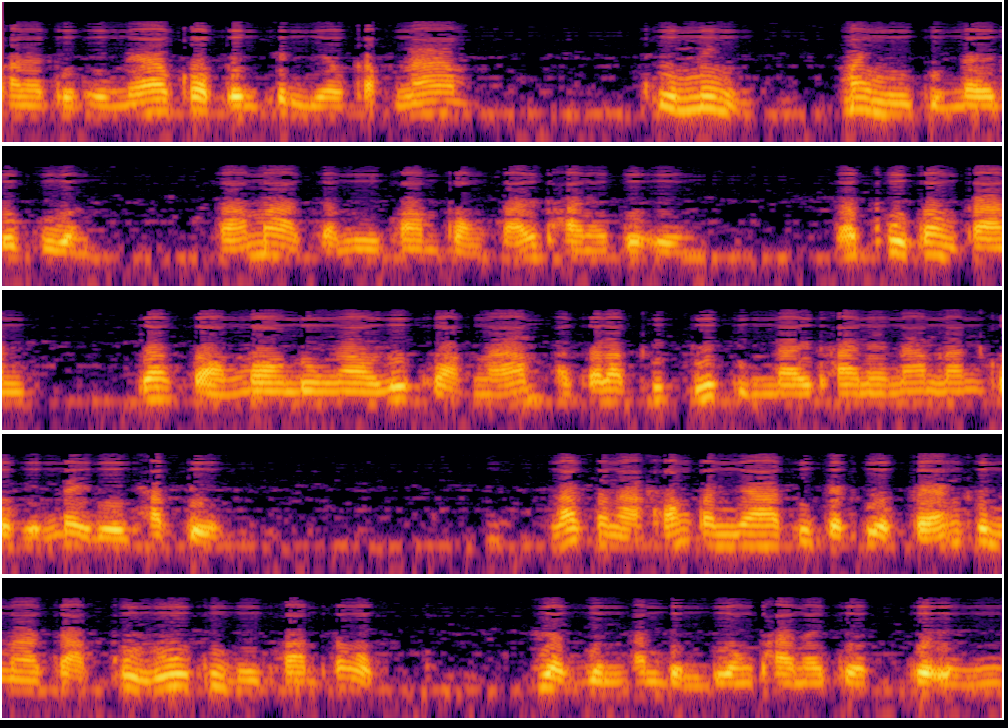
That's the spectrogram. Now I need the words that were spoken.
ภายในตนเองแล้ว ก็เป็นเช่นเดียวกับน้ำที่นิ่งไม่มีสิ่งใดรบกวน สามารถจะมีความผ่องใสภายในตัวเอง และผู้ต้องการจะส่องมองดูเงาหรือขวากน้ำอัจฉริยหรือสิ่งใดภายในน้ำนั้นก็เห็นได้โดยชัดเจน ลักษณะของปัญญาที่จะเกิดแฝงขึ้นมาจากผู้รู้ที่มีความสงบเยือกเย็นอันเด่นดวงภายในตัวตัวเองนี้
